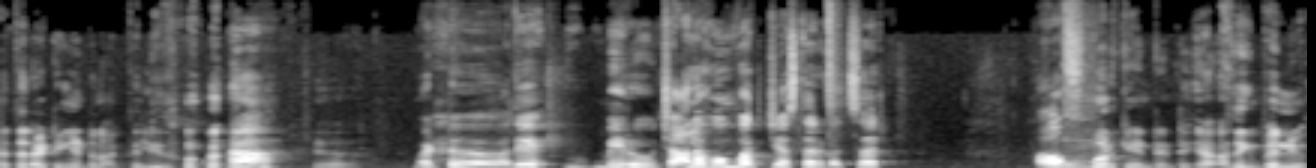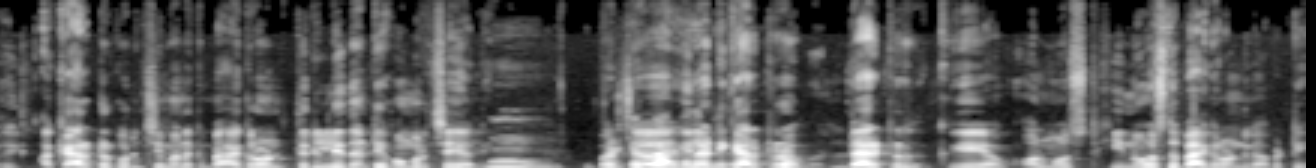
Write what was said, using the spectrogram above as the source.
method acting అంటే నాకు తెలీదు. బట్ అదే మీరు చాలా హోంవర్క్ చేస్తారు కదా సార్ హోంవర్క్ ఏంటంటే అది వెన్ ఆ క్యారెక్టర్ గురించి మనకు బ్యాక్గ్రౌండ్ తెలియలేదంటే హోంవర్క్ చేయాలి. బట్ ఇలాంటి character director almost he knows the background కాబట్టి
